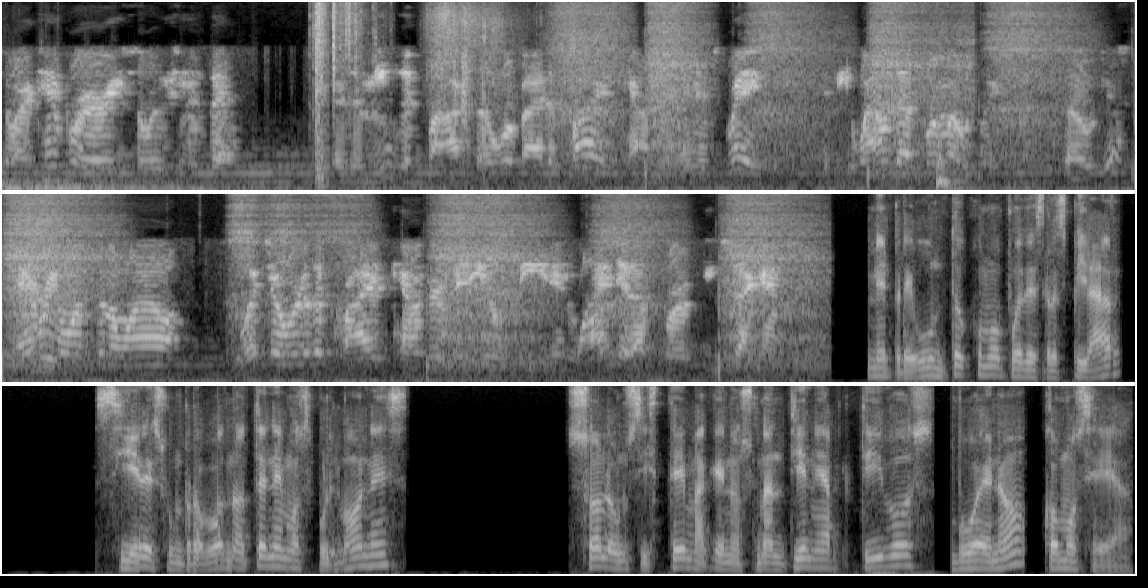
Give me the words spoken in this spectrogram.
So our temporary solution is this. There's a music box over by the prize counter, and it's rigged to be wound up remotely. So just every once in a while, switch over to the prize counter video feed and wind it up for a few seconds. Me pregunto cómo puedes respirar. Si eres un robot no tenemos pulmones. Solo un sistema que nos mantiene activos, bueno, como sea.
